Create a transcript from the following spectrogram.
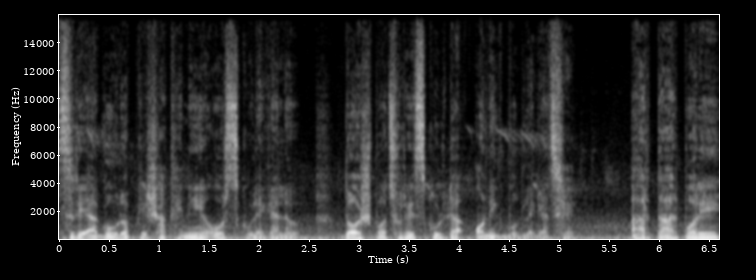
শ্রেয়া গৌরবকে সাথে নিয়ে ওর স্কুলে গেল। দশ বছরের স্কুলটা অনেক বদলে গেছে। আর তারপরে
